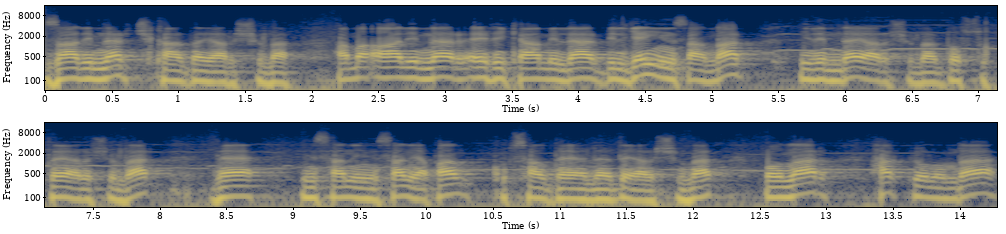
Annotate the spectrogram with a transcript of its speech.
Zalimler çıkarda yarışırlar. Ama alimler, ehli kamiller, bilge insanlar ilimde yarışırlar, dostlukta yarışırlar ve insanı insan yapan kutsal değerlerde yarışırlar. Onlar hak yolunda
